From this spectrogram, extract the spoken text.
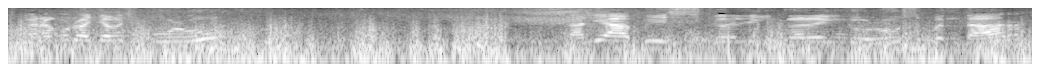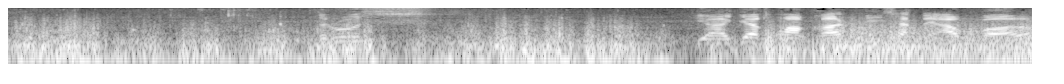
Sekarang udah jam 10. Tadi habis keliling-keliling dulu sebentar. Terus diajak makan di Sate Ambal.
